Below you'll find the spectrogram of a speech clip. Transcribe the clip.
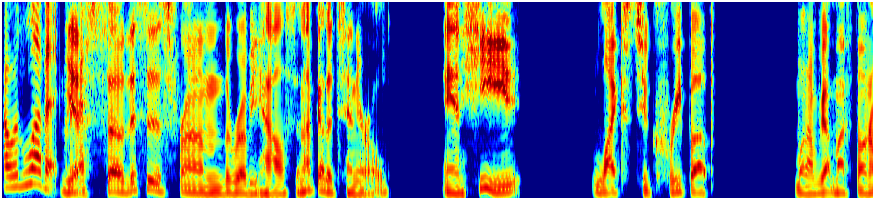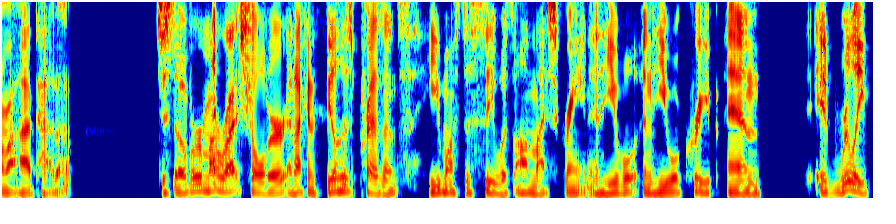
I would love it. Chris. Yes. So this is from the Roby house, and I've got a 10 year old, and he likes to creep up when I've got my phone or my iPad up, just over my right shoulder, and I can feel his presence. He wants to see what's on my screen, and he will and he will creep, and it really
